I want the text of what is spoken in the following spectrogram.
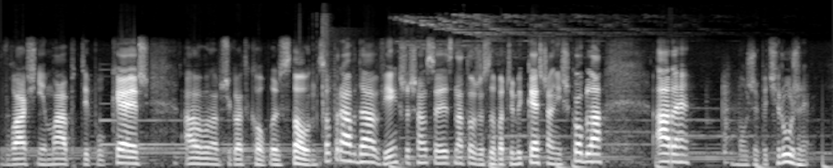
właśnie map typu Cache albo na przykład Cobblestone. Co prawda, większa szansa jest na to, że zobaczymy Cache'a niż Kobla, ale może być różnie.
